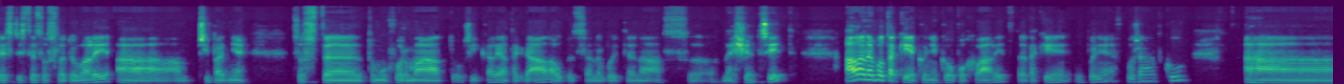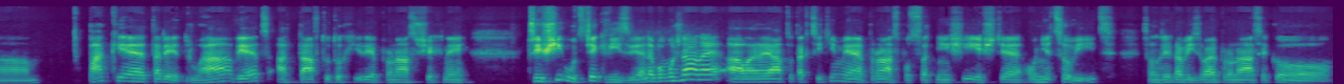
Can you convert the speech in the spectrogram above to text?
jestli jste to sledovali a případně, co jste tomu formátu říkali a tak dále a vůbec se nebojte nás uh, nešetřit, ale nebo taky jako někoho pochválit, to je taky úplně v pořádku. A pak je tady druhá věc a ta v tuto chvíli je pro nás všechny při vší úctě k výzvě, nebo možná ne, ale já to tak cítím, je pro nás podstatnější ještě o něco víc. Samozřejmě ta výzva je pro nás jako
